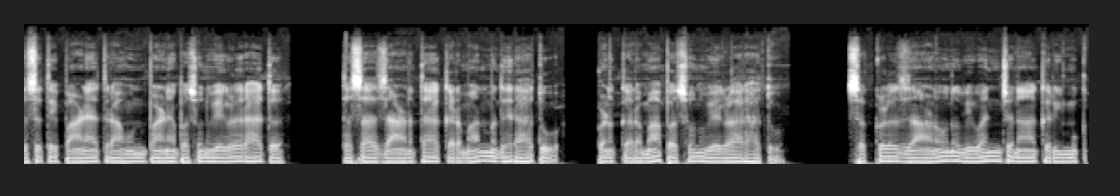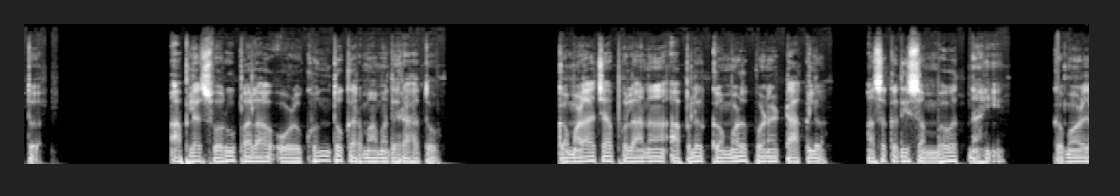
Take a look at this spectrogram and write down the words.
जसं ते पाण्यात राहून पाण्यापासून वेगळं राहतं तसा जाणता कर्मांमध्ये राहतो पण कर्मापासून वेगळा राहतो. सकळ जाणून विवंचना करी मुक्त. आपल्या स्वरूपाला ओळखून तो कर्मामध्ये राहतो. कमळाच्या फुलानं आपलं कमळपण टाकलं असं कधी संभवत नाही. कमळ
